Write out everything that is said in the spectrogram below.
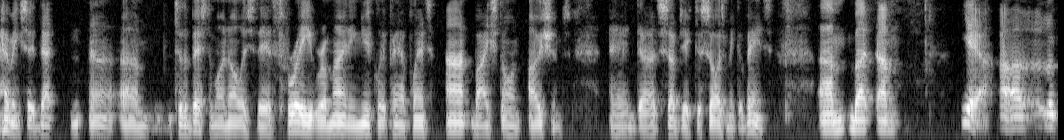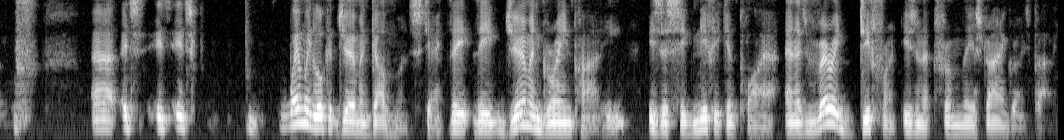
having said that, uh, um, to the best of my knowledge, their three remaining nuclear power plants aren't based on oceans and uh, subject to seismic events. Um, but um, yeah, uh, look, uh, it's it's it's when we look at German governments, Jack, the the German Green Party is a significant player, and it's very different, isn't it, from the Australian Greens Party?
